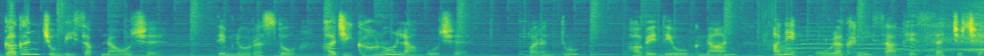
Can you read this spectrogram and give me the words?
ગગનચુંબી સપનાઓ છે તેમનો રસ્તો હજી ઘણો લાંબો છે પરંતુ હવે તેઓ જ્ઞાન અને ઓળખની સાથે સજ્જ છે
